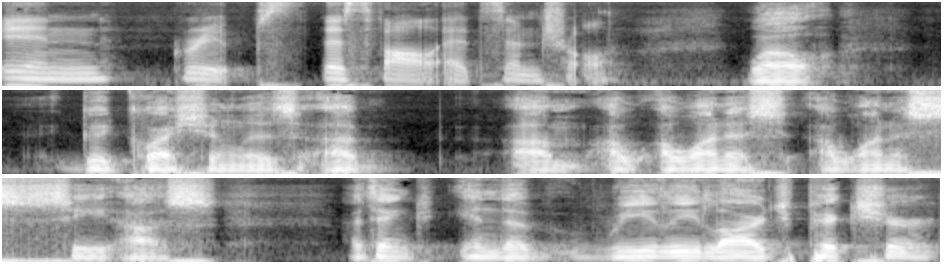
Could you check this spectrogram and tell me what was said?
in groups this fall at Central? Well, good question, Liz. Uh, um, I, want to. I want to see us. I think in the really large picture,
